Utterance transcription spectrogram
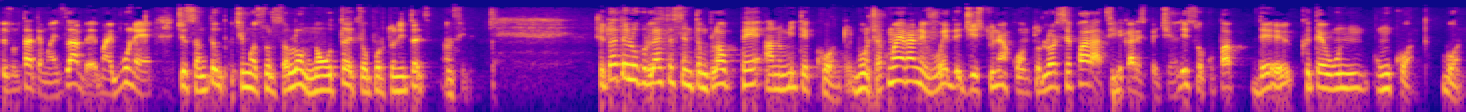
rezultate mai slabe, mai bune, ce se întâmplă, ce măsuri să luăm, noutăți, oportunități, în fine. Și toate lucrurile astea se întâmplau pe anumite conturi. Bun, și acum era nevoie de gestiunea conturilor separat. Fiecare specialist se ocupa de câte un, un cont. Bun.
